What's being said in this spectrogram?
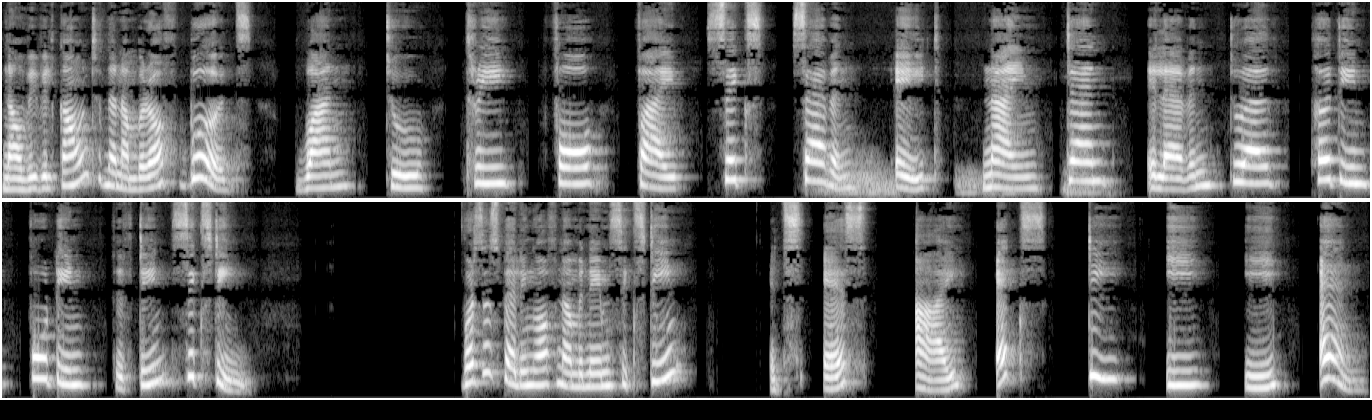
Now we will count the number of birds. 1, 2, 3, 4, 5, 6, 7, 8, 9, 10, 11, 12, 13, 14, 15, 16. What's the spelling of number name 16? It's S I X T E E N.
